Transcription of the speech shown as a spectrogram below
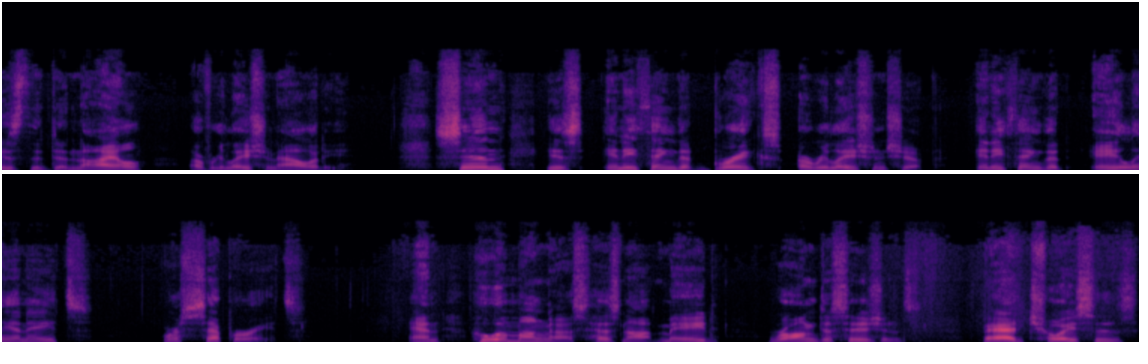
is the denial of relationality. Sin is anything that breaks a relationship, anything that alienates or separates. And who among us has not made wrong decisions, bad choices,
